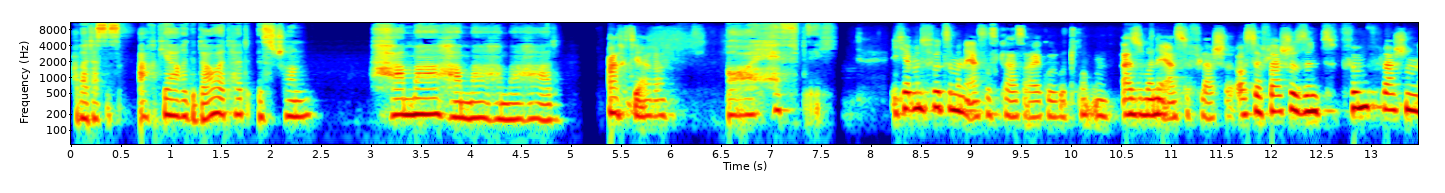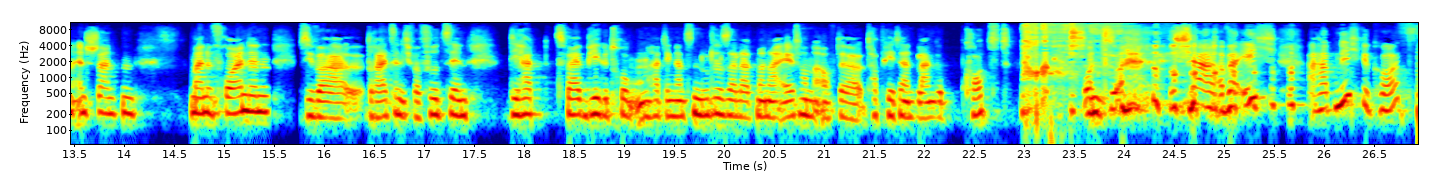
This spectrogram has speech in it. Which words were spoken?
Aber dass es acht Jahre gedauert hat, ist schon hammer, hammer, hammer hart. Acht Jahre. Boah, heftig. Ich habe mit 14 mein erstes Glas Alkohol getrunken, also meine erste Flasche. Aus der Flasche sind fünf Flaschen entstanden. Meine Freundin, sie war 13, ich war 14, die hat zwei Bier getrunken und hat den ganzen Nudelsalat meiner Eltern auf der Tapete entlang gekotzt. Und ja, aber ich habe nicht gekotzt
